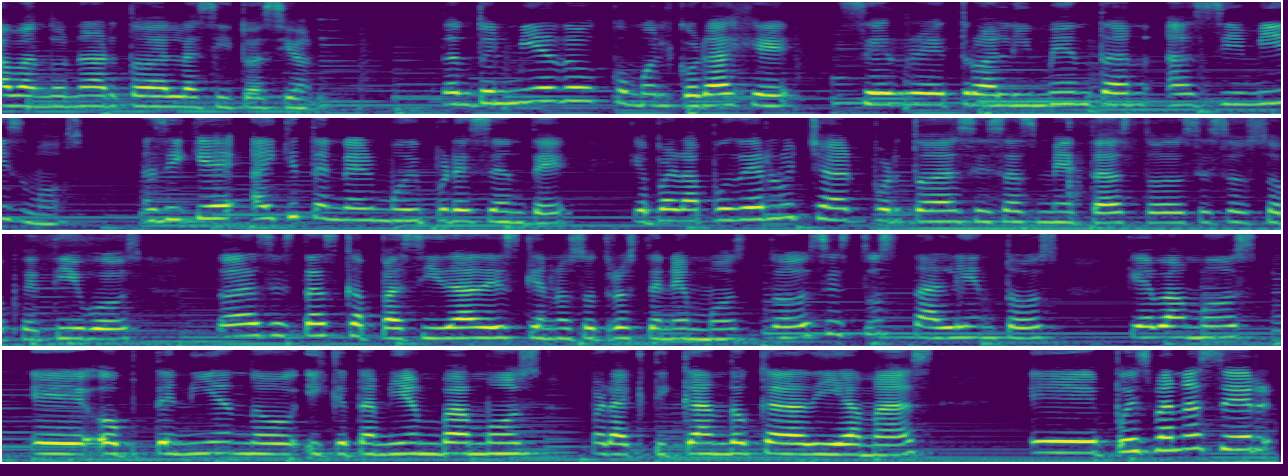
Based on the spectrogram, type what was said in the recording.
abandonar toda la situación. Tanto el miedo como el coraje se retroalimentan a sí mismos, así que hay que tener muy presente que para poder luchar por todas esas metas, todos esos objetivos, todas estas capacidades que nosotros tenemos, todos estos talentos que vamos eh, obteniendo y que también vamos practicando cada día más, eh, pues van a ser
